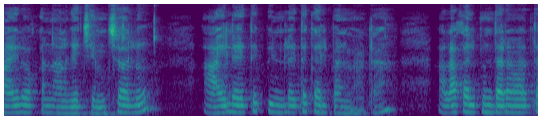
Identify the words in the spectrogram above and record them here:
ఆయిల్ ఒక నాలుగైదు చెంచాలు ఆయిల్ అయితే పిండిలో అయితే కలిపనమాట. అలా కలిపిన తర్వాత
